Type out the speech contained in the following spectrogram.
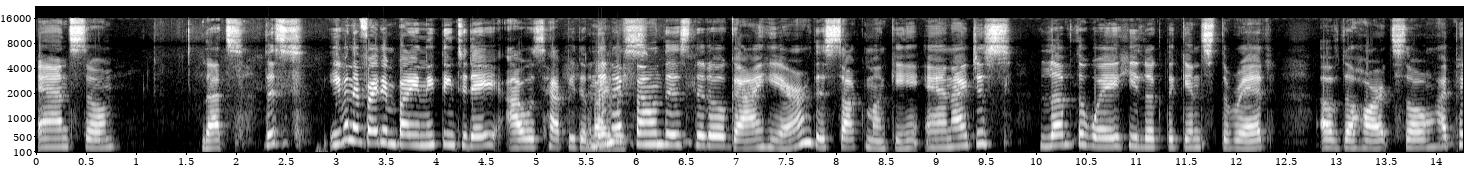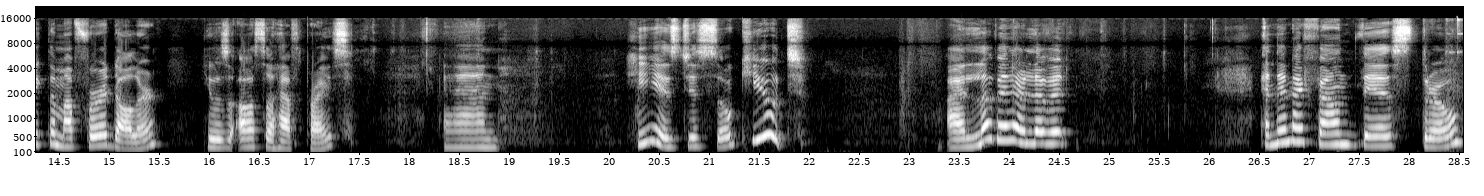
And so that's this. Even if I didn't buy anything today I was happy to and buy then this. I found this little guy here this sock monkey and I just love the way he looked against the red of the heart. So I picked him up for a dollar. He was also half price. And he is just so cute. I love it I love it. And then I found this throw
